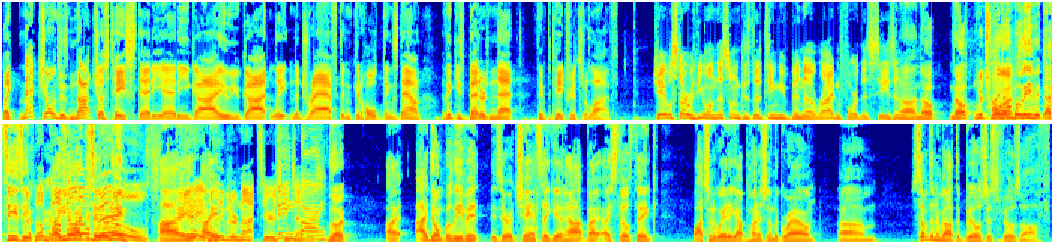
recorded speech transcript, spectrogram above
Like Mac Jones is not just hey steady Eddie guy who you got late in the draft and can hold things down. I think he's better than that. I think the Patriots are live. Jay, we'll start with you on this one because the team you've been uh, riding for this season. Uh, nope, nope. Which one? I don't believe it. That's easy. The Buffalo uh, you don't have to say Bills. their name. I, Jay, I, believe it or not, serious Bing contenders. bang. Look, I, I don't believe it. Is there a chance they get hot? But I still think, watching the way they got punished on the ground, um, something about the Bills just feels off.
